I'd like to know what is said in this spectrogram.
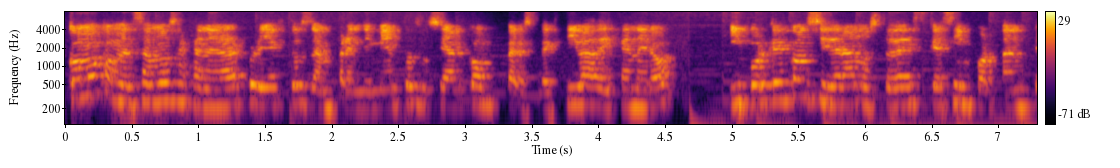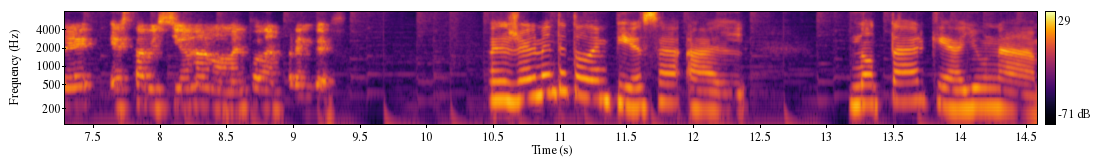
¿Cómo comenzamos a generar proyectos de emprendimiento social con perspectiva de género? ¿Y por qué consideran ustedes que es importante esta visión al momento de emprender? Pues realmente todo empieza al notar que hay una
